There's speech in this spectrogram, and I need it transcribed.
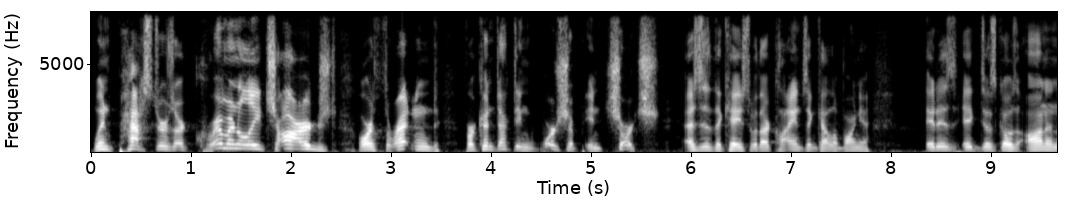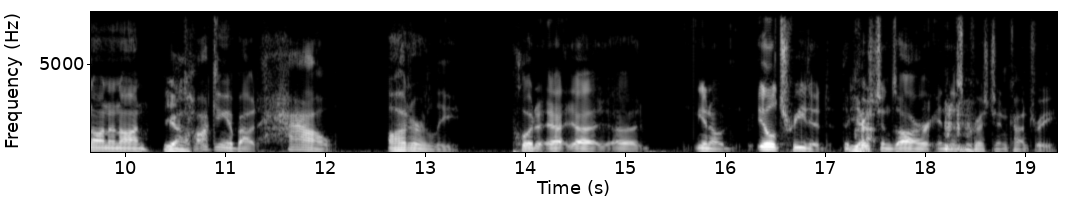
When pastors are criminally charged or threatened for conducting worship in church, as is the case with our clients in California, it is it just goes on and on and on Yeah. talking about how utterly put uh, uh, uh, you know ill-treated the christians are in this christian country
